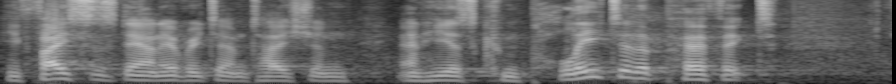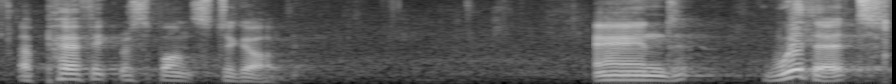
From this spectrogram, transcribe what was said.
he faces down every temptation and he has completed a perfect, a perfect response to God. And with it,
